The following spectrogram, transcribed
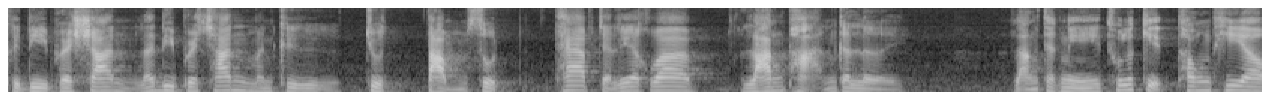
คือ depression และ depression มันคือจุดต่ำสุด แทบจะเรียกว่าล้างผ่านกันเลย หลังจากนี้ธุรกิจท่องเที่ยว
